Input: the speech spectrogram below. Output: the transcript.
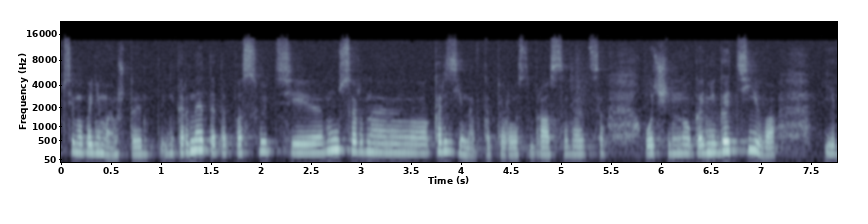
все мы понимаем, что ин- интернет это по сути мусорная корзина, в которую сбрасывается очень много негатива и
